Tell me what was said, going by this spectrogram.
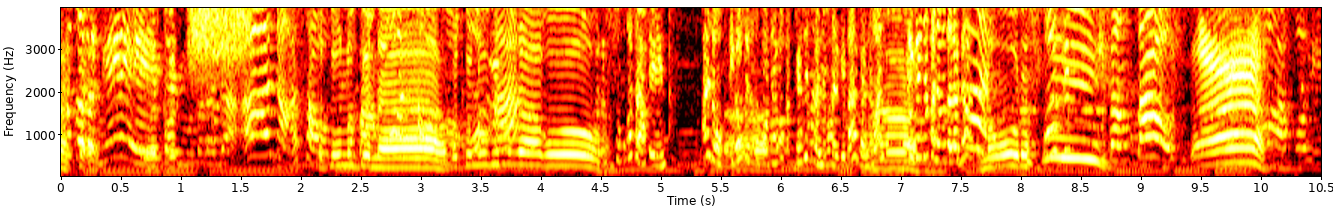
Ka talaga eh. Pag mo talaga, ah, naasawa mo Patulog ka na. Patulogin mo na ako. Gusto ko sa akin? Ano? Ikaw sinusuportahan ko kasi mahal na mahal kita, ganun? Eh, ganyan ka naman talaga. Anong oras na Bakit eh? Ibang tao. Ah! Ako, hindi.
